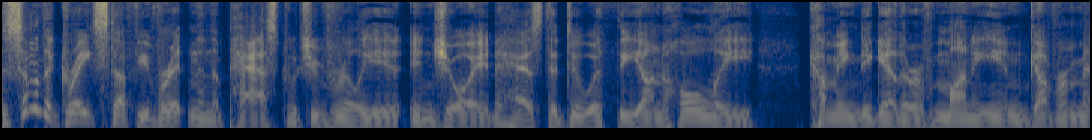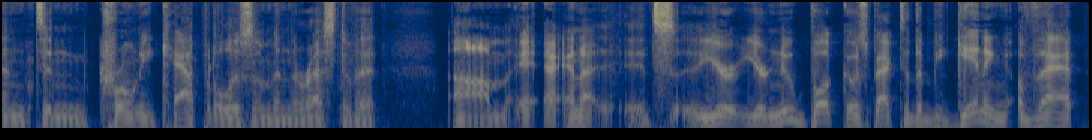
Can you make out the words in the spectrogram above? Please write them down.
some of the great stuff you've written in the past, which you've really enjoyed, has to do with the unholy coming together of money and government and crony capitalism and the rest of it. Um, and it's your your new book goes back to the beginning of that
